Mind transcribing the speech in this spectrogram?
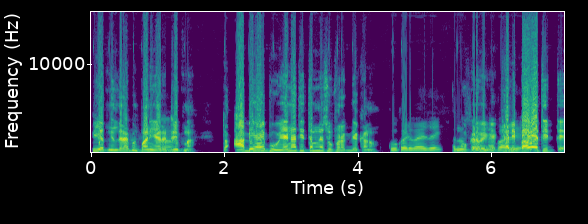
પિયતની અંદર આપ્યું પાણી હારે. ડ્રીપમાં. તો આ બે આપ્યું એનાથી તમને શું ફરક દેખાણો? કુકડ વાય જાય અને કુકડ વહી ફળને ખાલી પાવાથી જ તે.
